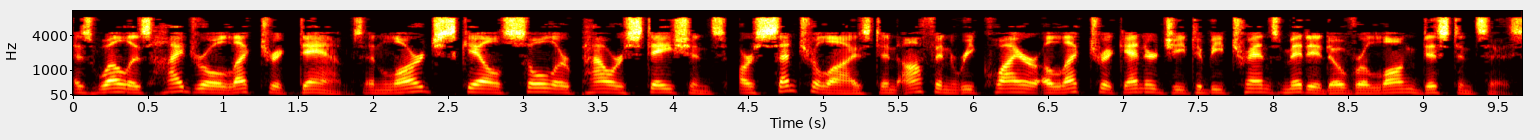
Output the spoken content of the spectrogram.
as well as hydroelectric dams and large-scale solar power stations, are centralized and often require electric energy to be transmitted over long distances.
